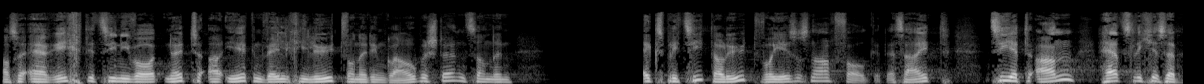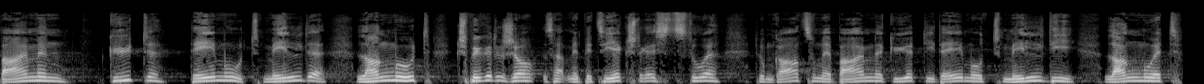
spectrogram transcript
Also er richtet seine Worte nicht an irgendwelche Leute, die nicht im Glauben stehen, sondern explizit an Leute, die Jesus nachfolgen. Er sagt, zieht an, herzliches Erbarmen, Güte, Demut, Milde, Langmut, spürt ihr schon, es hat mit Beziehungsstress zu tun. Darum geht es um Erbarmen, Güte, Demut, Milde, Langmut.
